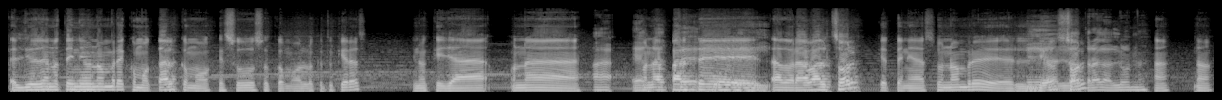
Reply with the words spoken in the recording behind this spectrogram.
El Dios ya no tenía un nombre como tal, como Jesús o como lo que tú quieras, sino que ya una. Ah, Una parte el- adoraba al sol, que tenía su nombre, el y dios el sol. otro la luna. Ajá, no.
